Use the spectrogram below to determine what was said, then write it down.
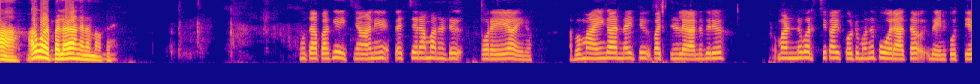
ആ അത് കുഴപ്പമില്ല. അങ്ങനെ നോക്കേ. മൂത്താപ്പാക്ക് ഞാൻ വെച്ചുതരാൻ പറഞ്ഞിട്ട് കുറേ ആയിനു. അപ്പൊ മായം കാരണമായിട്ട് പറ്റുന്നില്ല. കാരണം ഇതൊരു മണ്ണ് കുറച്ച് കൈക്കോട്ടും വന്ന് പോരാത്ത ഇതേന്. കൊത്തിയ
